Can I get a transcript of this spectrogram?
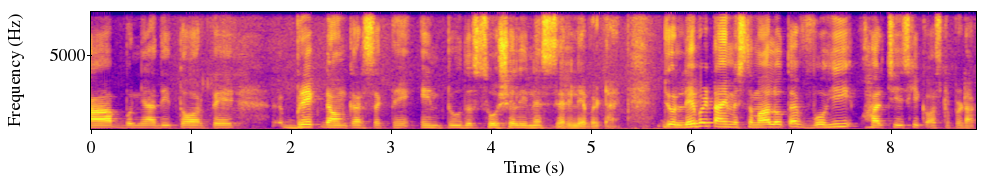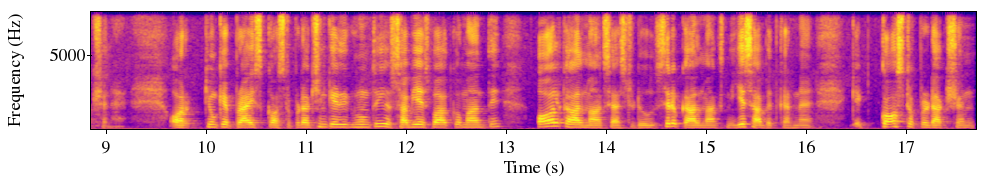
आप बुनियादी तौर पे ब्रेक डाउन कर सकते हैं into the socially necessary labour time जो लेबर टाइम इस्तेमाल होता है वही हर चीज़ की कॉस्ट ऑफ़ प्रोडक्शन है। और क्योंकि प्राइस कॉस्ट ऑफ़ प्रोडक्शन के लिए घूमती है, सब ये इस बात को मानते हैं। ऑल काल मार्क्स हैज़ टू डू सिर्फ़ काल मार्क्स ने ये साबित करना है कि कॉस्ट ऑफ़ प्रोडक्शन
